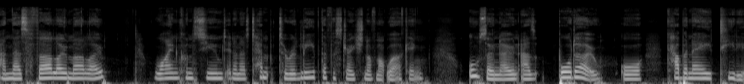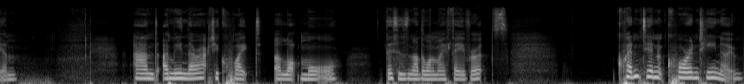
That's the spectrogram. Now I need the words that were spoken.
And there's Furlough Merlot, wine consumed in an attempt to relieve the frustration of not working, also known as Bordeaux or Cabernet Tedium. And I mean, there are actually quite a lot more. This is another one of my favourites. Quentin Quarantino,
